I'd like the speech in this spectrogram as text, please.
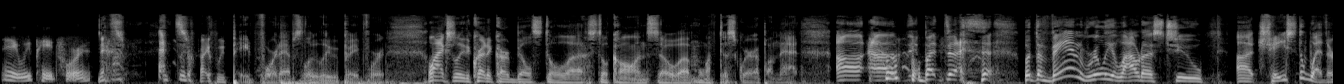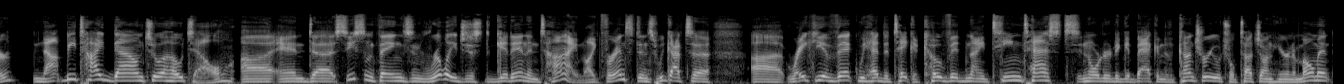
Hey, we paid for it. That's right. We paid for it. Absolutely, we paid for it. Well, actually, the credit card bill's still uh, still calling, so um, we'll have to square up on that. Uh, uh, but uh, but the van really allowed us to uh, chase the weather, not be tied down to a hotel, uh, and uh, see some things and really just get in in time. Like for instance, we got to uh, Reykjavik. We had to take a COVID nineteen test in order to get back into the country, which we'll touch on here in a moment.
